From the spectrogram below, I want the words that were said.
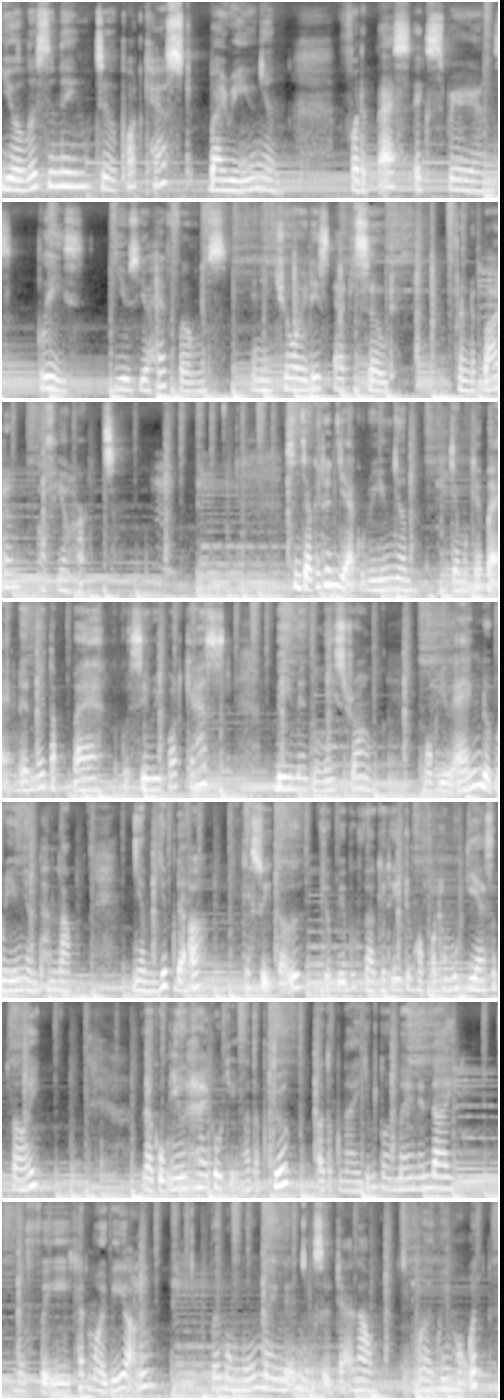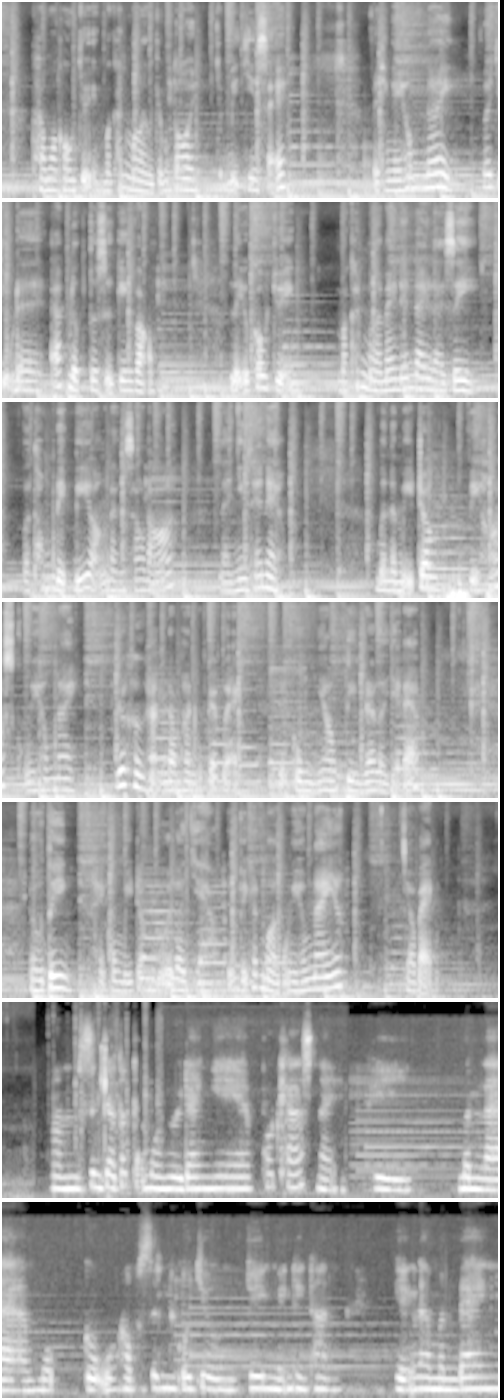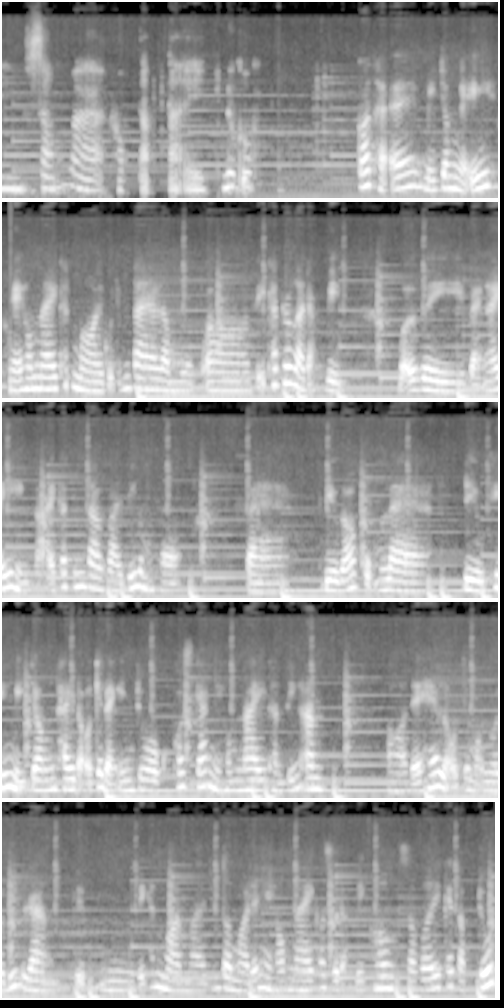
You're listening to a podcast by Reunion. For the best experience, please use your headphones and enjoy this episode from the bottom of your heart. Xin chào các thính giả của Reunion. Chào mừng các bạn đến với tập 3 của series podcast Be Mentally Strong, một dự án được Reunion thành lập nhằm giúp đỡ các sĩ tử chuẩn bị bước vào kỳ thi Trung học phổ thông quốc gia sắp tới. Và cũng như hai câu chuyện ở tập trước, ở tập này chúng tôi mang đến đây một vị khách mời bí ẩn với mong muốn mang đến những sự trả lòng, những lời khuyên hữu ích thông qua câu chuyện mà khách mời của chúng tôi chuẩn bị chia sẻ. Vậy thì ngày hôm nay với chủ đề áp lực từ sự kỳ vọng, liệu câu chuyện mà khách mời mang đến đây là gì và thông điệp bí ẩn đằng sau đó là như thế nào? Mình là Mỹ Trân, vị host của ngày hôm nay. Rất hân hạnh đồng hành cùng các bạn để cùng nhau tìm ra lời giải đáp. Đầu tiên, hãy cùng Mỹ Trân gửi lời chào đến vị khách mời của ngày hôm nay nhé. Chào bạn. Um, xin chào tất cả mọi người đang nghe podcast này. Thì mình là một cựu học sinh của trường chuyên Nguyễn Thiện Thành. Hiện là mình đang sống và học tập tại nước Úc. Có thể Mỹ Trân nghĩ ngày hôm nay khách mời của chúng ta là một uh, vị khách rất là đặc biệt bởi vì bạn ấy hiện tại cách chúng ta vài tiếng đồng hồ và điều đó cũng là điều khiến Mỹ Trân thay đổi cái đoạn intro của podcast ngày hôm nay thành tiếng Anh Ờ, để hé lộ cho mọi người biết rằng vị, vị khách mời mà chúng tôi mời đến ngày hôm nay có sự đặc biệt hơn so với cái tập trước.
